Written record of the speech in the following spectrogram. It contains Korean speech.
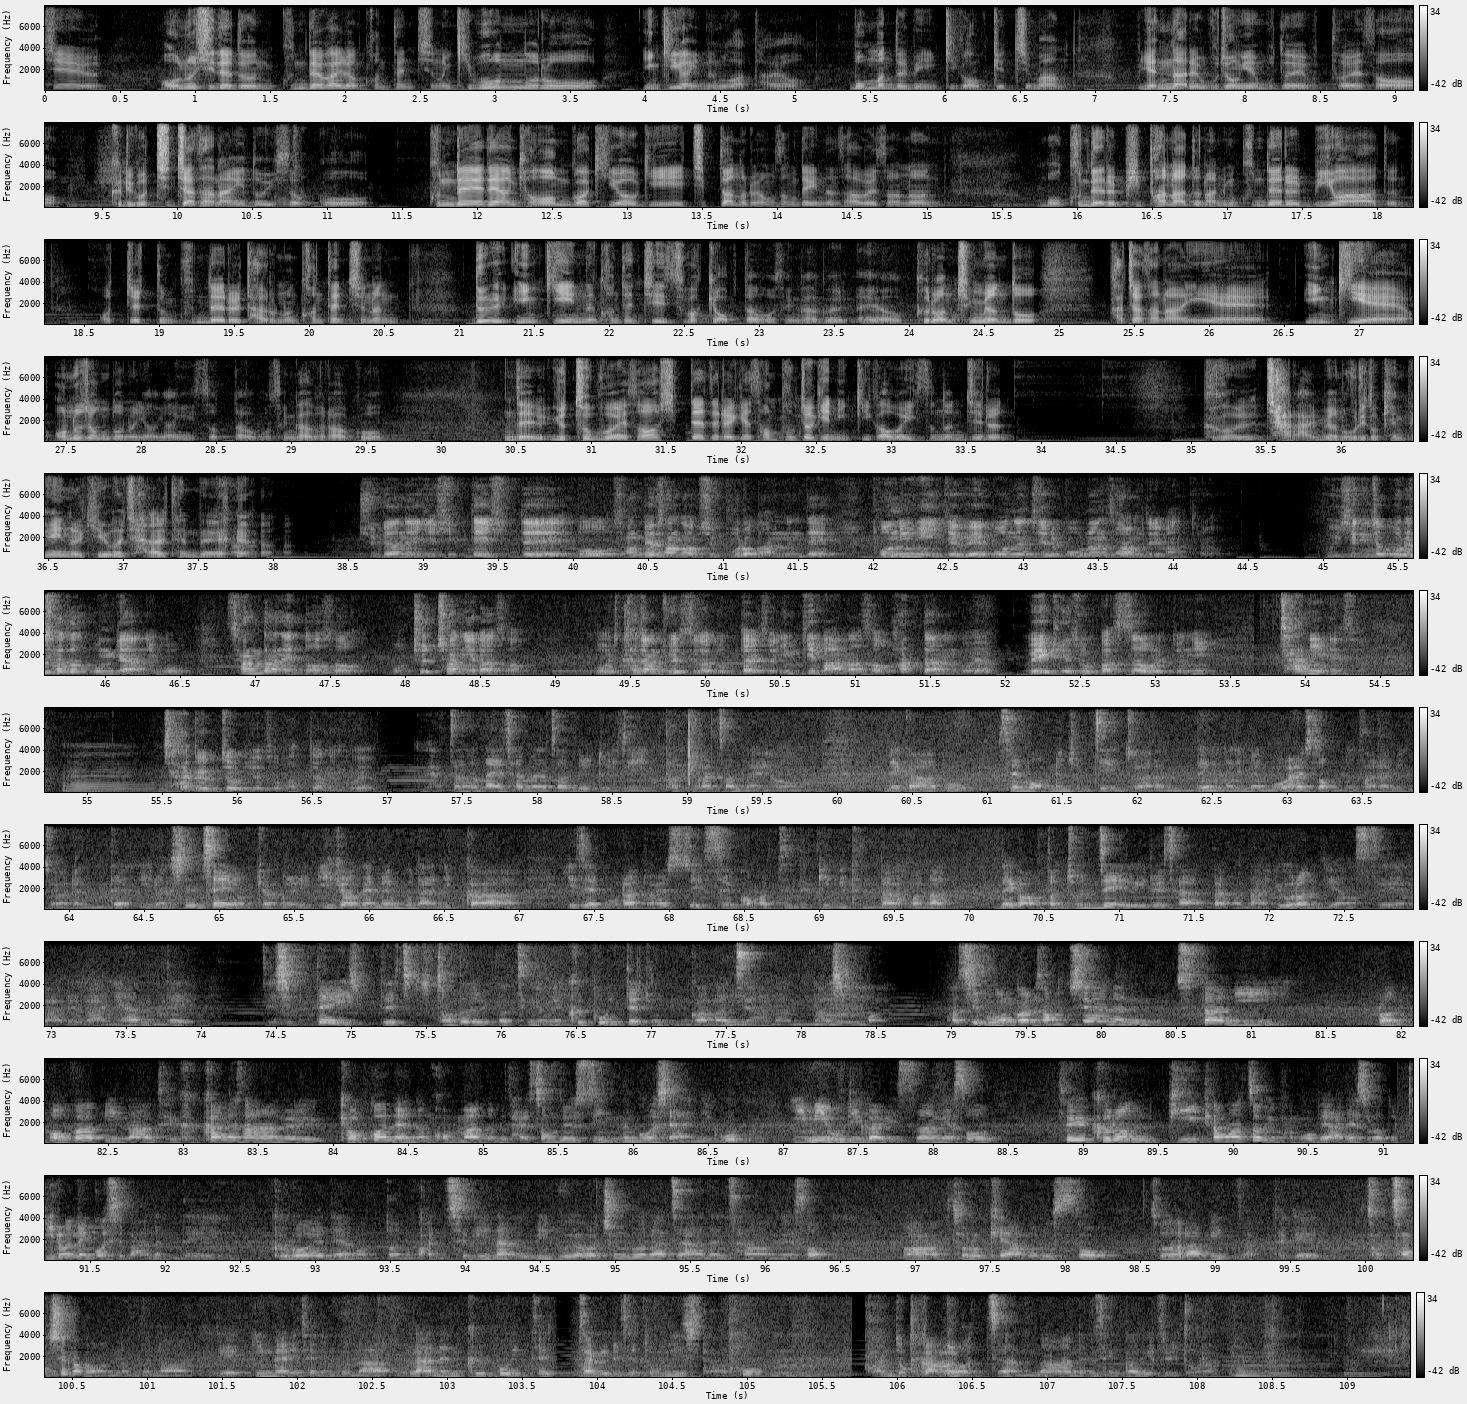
사실 어느 시대든 군대 관련 컨텐츠는 기본으로 인기가 있는 것 같아요. 못 만들면 인기가 없겠지만 옛날에 우정의 무대부터 해서 그리고 진짜 사나이도 있었고 군대에 대한 경험과 기억이 집단으로 형성돼 있는 사회에서는 뭐 군대를 비판하든 아니면 군대를 미화하든 어쨌든 군대를 다루는 컨텐츠는 늘 인기 있는 컨텐츠일 수밖에 없다고 생각을 해요. 그런 측면도 가짜 사나이의 인기에 어느 정도는 영향이 있었다고 생각을 하고 근데 유튜브에서 10대들에게 선풍적인 인기가 왜 있었는지는 그걸 잘 알면 우리도 캠페인을 기획을 잘 할 텐데 주변에 이제 10대, 20대 뭐 성별 상관없이 물어봤는데 본인이 이제 왜 보는지를 모르는 사람들이 많더라고요. 의식적으로 찾아서 본 게 아니고 상단에 떠서 뭐 추천이라서 뭐 가장 조회수가 높다 해서 인기 많아서 봤다는 거예요. 왜 계속 봤어? 그랬더니 잔인해서 음. 자극적이어서 봤다는 거예요. 가짜 사나이 참여자들도 이제 인터뷰 하잖아요. 내가 뭐 쓸모없는 존재인 줄 알았는데 음. 아니면 뭘할수 없는 사람인 줄 알았는데 이런 신체의 역경을 이겨내고 나니까 이제 뭐라도 할 수 있을 것 같은 느낌이 든다거나 내가 어떤 존재의 의의를 찾았다거나 이런 뉘앙스의 말을 많이 하는데 이제 10대, 20대 시청자들 같은 경우에 그 포인트에 좀 공감하지 음. 않았나 음. 싶어요. 사실 무언가를 성취하는 수단이 그런 억압이나 되게 극한의 상황을 겪어내는 것만으로 달성될 수 있는 것이 아니고 이미 우리가 일상에서 되게 그런 비평화적인 방법의 안에서라도 이뤄낸 것이 많은데 그거에 대한 어떤 관측이나 의미 부여가 충분하지 않은 상황에서 아 저렇게 함으로써 저 사람이 되게 성, 성취감을 얻는구나 되게 인간이 되는구나 라는 그 포인트에 자기를 이제 동의시하고 음, 만족감을 얻지 않나 하는 생각이 들더라고요 음.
